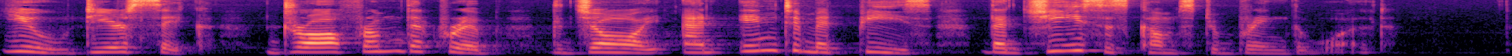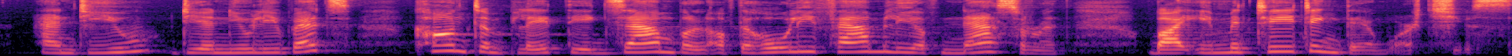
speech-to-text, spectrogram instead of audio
You, dear sick, draw from the crib the joy and intimate peace that Jesus comes to bring the world. And you, dear newlyweds, contemplate the example of the Holy Family of Nazareth by imitating their virtues.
